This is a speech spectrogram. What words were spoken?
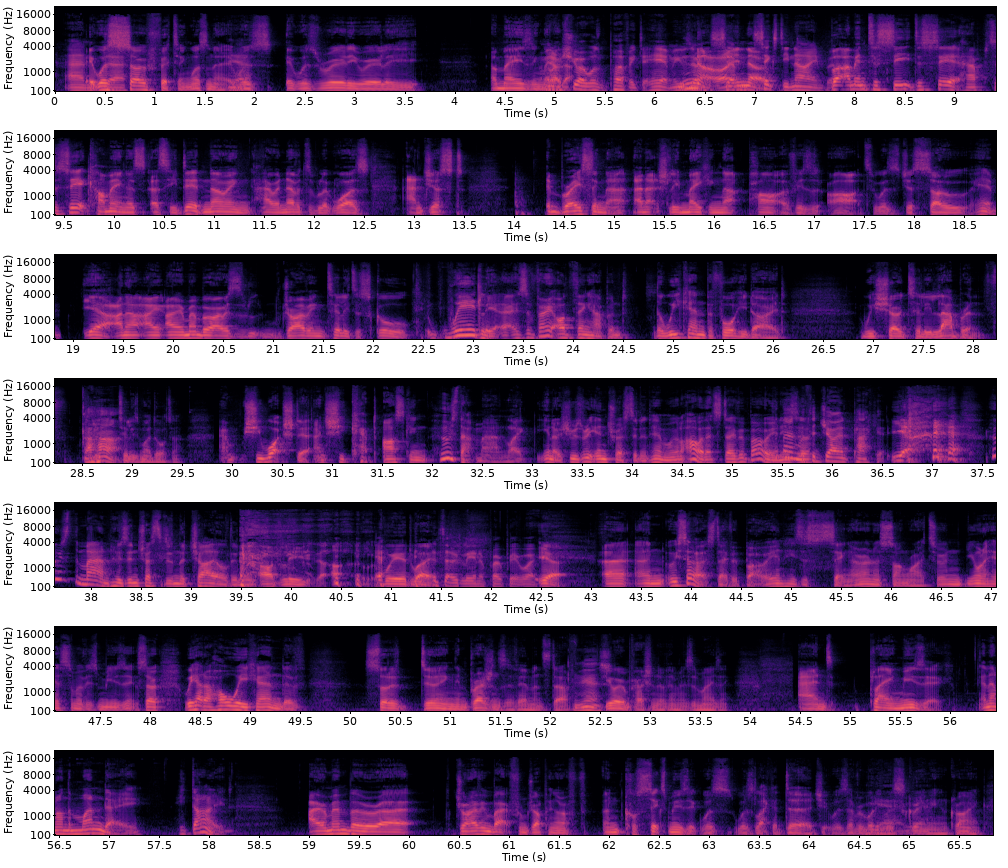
and It was uh, so fitting, wasn't it? It yeah. was. It was really, really amazing. I mean, that- sure it wasn't perfect to him he was no, only seven- know. 69 but, But I mean, to see to see it happen, to see it coming as as he did, knowing how inevitable it was, and just embracing that and actually making that part of his art was just so him. Yeah, and I, I remember I was driving Tilly to school. Weirdly, it's a very odd thing happened. The weekend before he died, we showed Tilly Labyrinth. Aha. Tilly's my daughter. And she watched it and she kept asking, Who's that man? Like, you know, she was really interested in him. We were like, Oh, that's David Bowie. And man he's with a- the giant packet yeah. Who's the man who's interested in the child in an oddly uh, weird way? a totally inappropriate way Yeah. Uh, and we said, oh, it's David Bowie, and he's a singer and a songwriter, and you want to hear some of his music. So we had a whole weekend of sort of doing impressions of him and stuff. Yes. Your impression of him is amazing. And playing music. And then on the Monday, he died. I remember uh, driving back from dropping off, and of course, Six Music was, was like a dirge. It was everybody was Yeah, screaming and crying.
